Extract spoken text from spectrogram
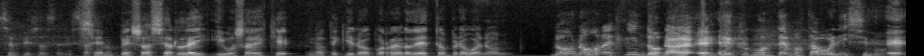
Se empieza a hacer, Se empezó a hacer ley y vos sabés que no te quiero correr de esto, pero bueno, No, no, no es lindo. No, eh, eh, que contemos, está buenísimo. eh,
